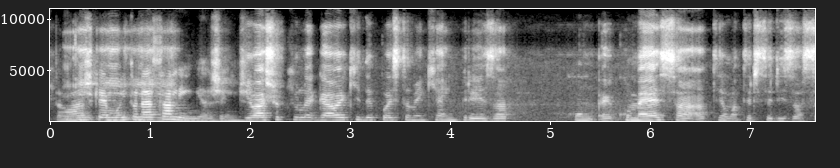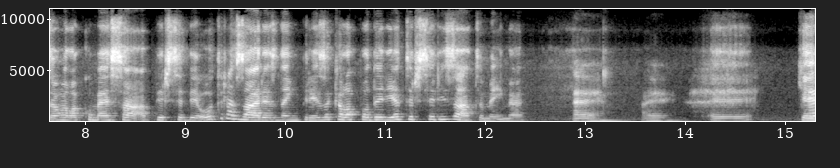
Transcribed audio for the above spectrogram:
Então, e, acho que é muito e, nessa linha, gente. Eu acho que o legal é que depois também que a empresa com, é, começa a ter uma terceirização, ela começa a perceber outras áreas da empresa que ela poderia terceirizar também, né? É, é. é que é,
